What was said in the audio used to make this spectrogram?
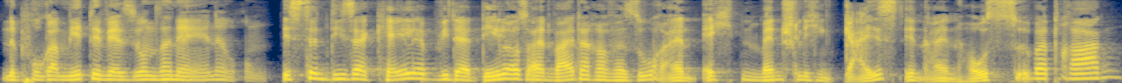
eine programmierte Version seiner Erinnerung? Ist denn dieser Caleb wie der Delos ein weiterer Versuch, einen echten menschlichen Geist in einen Host zu übertragen?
